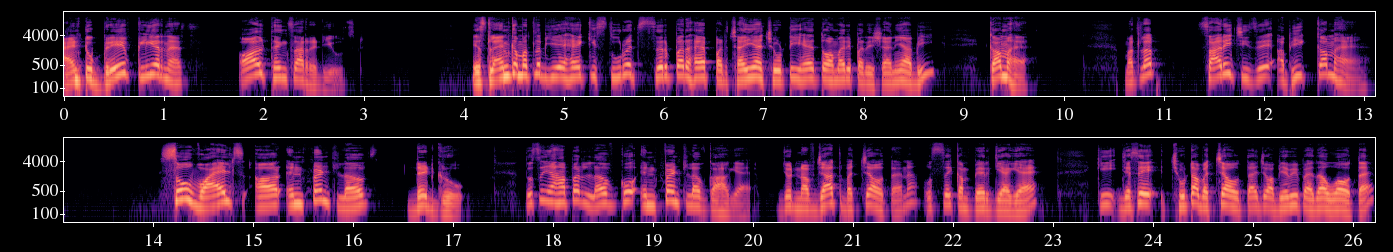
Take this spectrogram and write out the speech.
And to brave clearness all things are reduced इस लाइन का मतलब यह है कि सूरज सिर पर है, परछाइयाँ छोटी है तो हमारी परेशानियाँ भी कम है। मतलब सारी चीज़ें अभी कम है। सो वाइल्ड्स और इन्फेंट लव डिड ग्रो दोस्तों, यहाँ पर लव को इन्फेंट लव कहा गया है। जो नवजात बच्चा होता है ना, उससे कंपेयर किया गया है कि जैसे छोटा बच्चा होता है, जो अभी अभी पैदा हुआ होता है,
